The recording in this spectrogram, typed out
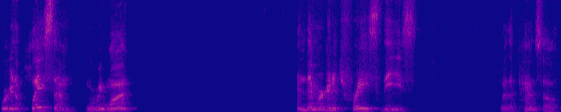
we're going to place them where we want. And then we're going to trace these with a pencil.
